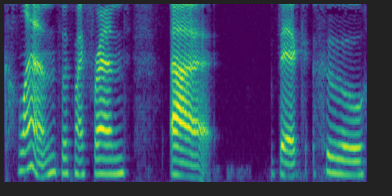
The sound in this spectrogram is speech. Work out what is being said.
cleanse with my friend uh, Vic, who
